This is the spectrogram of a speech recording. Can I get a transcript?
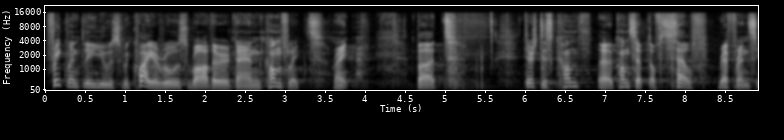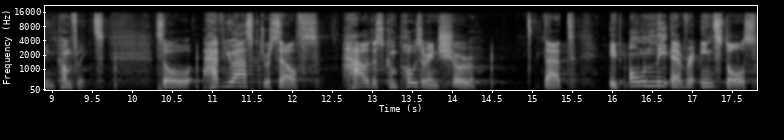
frequently use require rules rather than conflicts, right? But there's this uh, concept of self-referencing conflicts. So have you asked yourselves, how does Composer ensure that it only ever installs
